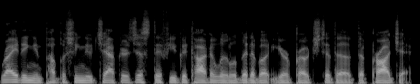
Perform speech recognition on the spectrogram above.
writing and publishing new chapters? Just if you could talk a little bit about your approach to the the project.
